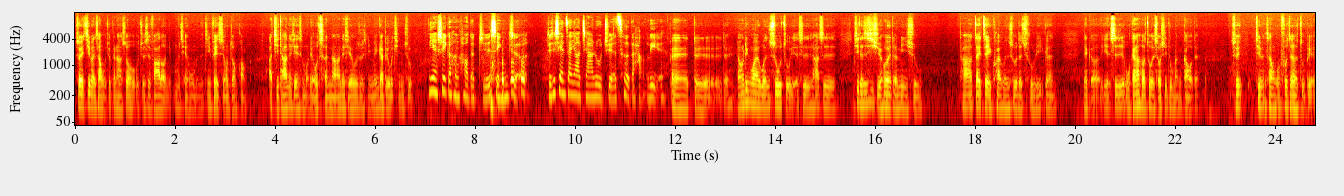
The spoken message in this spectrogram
所以基本上我就跟他说，我就是 follow 目前我们的经费使用状况啊，其他那些什么流程啊，那些我说你们应该比我清楚。你也是一个很好的执行者，只是现在要加入决策的行列。诶、欸，对对对对，然后另外文书组也是，他是记得是系学会的秘书，他在这一块文书的处理跟。那个也是我跟他合作的熟悉度蛮高的，所以基本上我负责的组别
